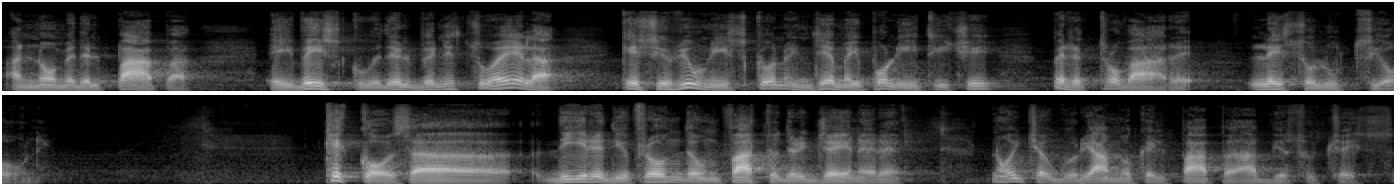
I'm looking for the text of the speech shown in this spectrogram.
a nome del Papa e i vescovi del Venezuela che si riuniscono insieme ai politici per trovare le soluzioni. Che cosa dire di fronte a un fatto del genere? Noi ci auguriamo che il Papa abbia successo,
